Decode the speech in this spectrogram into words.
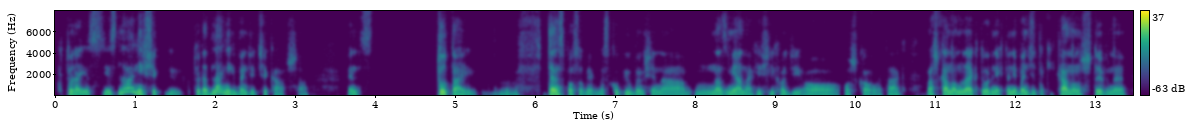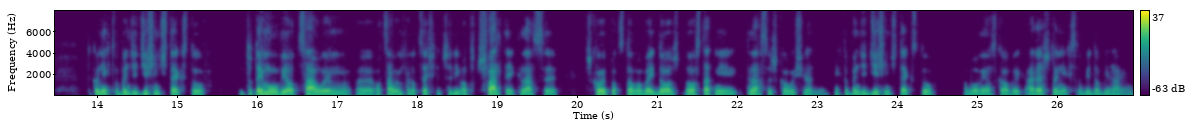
która jest, jest dla nich, się, która dla nich będzie ciekawsza. Więc tutaj w ten sposób jakby skupiłbym się na, na zmianach, jeśli chodzi o, o szkołę, tak? Masz kanon lektur, niech to nie będzie taki kanon sztywny, tylko niech to będzie 10 tekstów. I tutaj mówię o całym, e, o całym procesie, czyli od czwartej klasy szkoły podstawowej do, do ostatniej klasy szkoły średniej. Niech to będzie 10 tekstów obowiązkowych, a resztę niech sobie dobierają.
